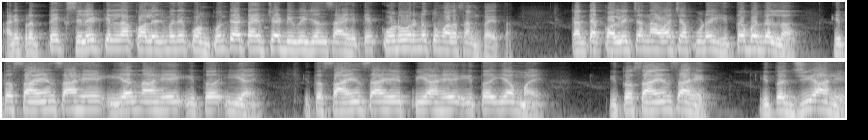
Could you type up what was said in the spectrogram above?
आणि प्रत्येक सिलेक्ट केलेल्या कॉलेजमध्ये कोणकोणत्या टाईपच्या डिव्हिजन्स आहेत ते कोडवरनं तुम्हाला सांगता येतं. कारण त्या कॉलेजच्या नावाच्या पुढे इथं बदललं. इथं सायन्स आहे एन आहे इथं ई आहे. इथं सायन्स आहे पी आहे इथं एम आहे. इथं सायन्स आहे इथं जी आहे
